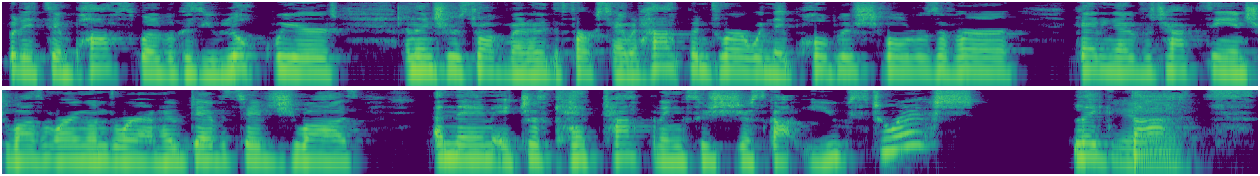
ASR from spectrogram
but it's impossible because you look weird. And then she was talking about how the first time it happened to her when they published photos of her getting out of a taxi and she wasn't wearing underwear and how devastated she was. And then it just kept happening. So she just got used to it. Like Yeah. that's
